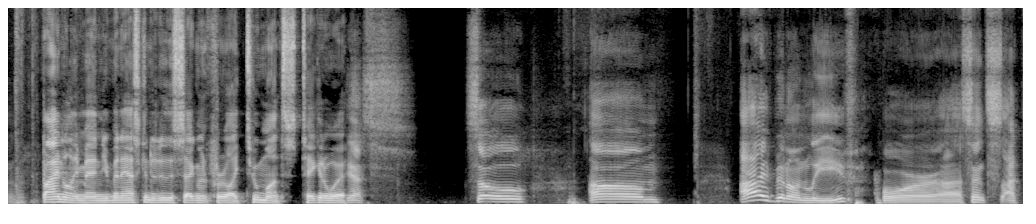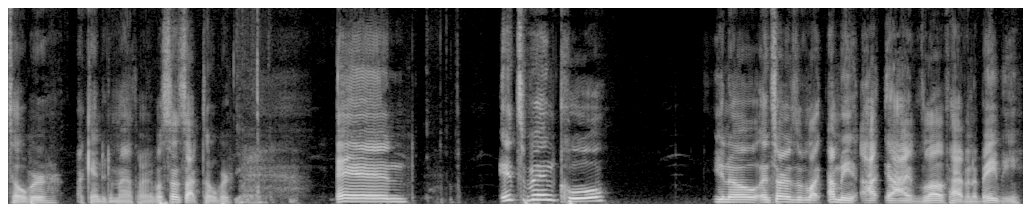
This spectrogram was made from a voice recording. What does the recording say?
Mhm. Finally, man, you've been asking to do this segment for like two months. Take it away. Yes. So, um, I've been on leave for uh, since October. I can't do the math right, but since October, and it's been cool. You know, in terms of like, I mean, I I love having a baby.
